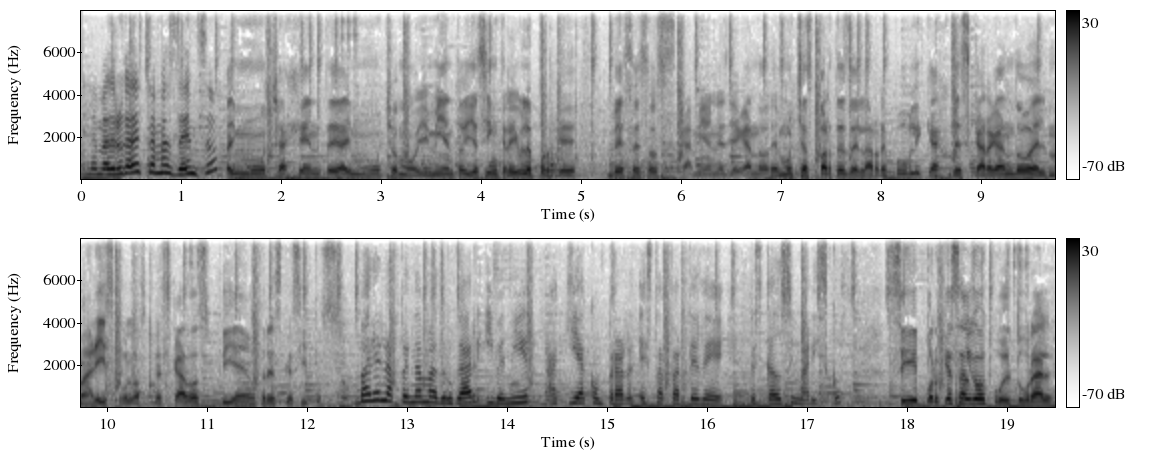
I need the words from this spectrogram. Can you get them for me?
¿En la madrugada está más denso? Hay mucha gente, hay mucho movimiento y es increíble porque ves esos camiones llegando de muchas partes de la República descargando el marisco, los pescados bien fresquecitos. ¿Vale la pena madrugar y venir aquí a comprar esta parte de pescados y mariscos? Sí, porque es algo cultural.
